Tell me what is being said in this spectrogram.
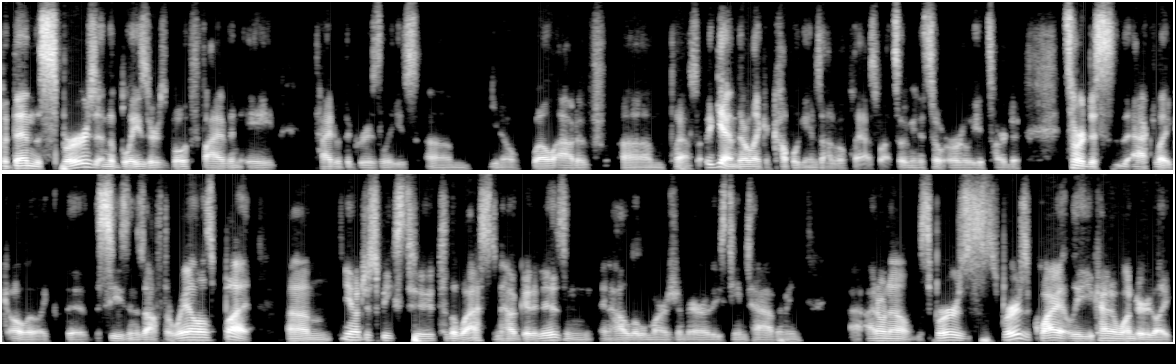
but then the Spurs and the Blazers, both five and eight, tied with the Grizzlies. Um, you know, well out of um, playoffs. Again, they're like a couple games out of a playoff spot. So I mean, it's so early. It's hard to it's hard to act like oh like the the season is off the rails, but um, you know, it just speaks to to the West and how good it is, and and how little margin of error these teams have. I mean, I- don't know. Spurs Spurs quietly, you kind of wonder like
